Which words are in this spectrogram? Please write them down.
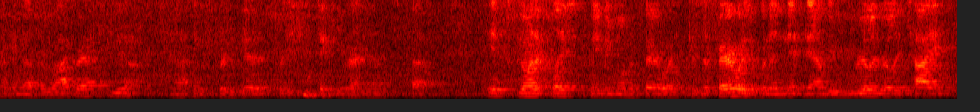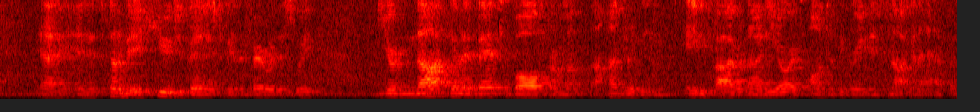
Talking about the ryegrass? Yeah. And I think it's pretty good. It's pretty sticky right now. It's tough. It's going to place a premium on the fairway because the fairways are going to knit down, be really, really tight, uh, and it's going to be a huge advantage to be in the fairway this week. You're not going to advance the ball from 185 or 90 yards onto the green. It's not going to happen.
